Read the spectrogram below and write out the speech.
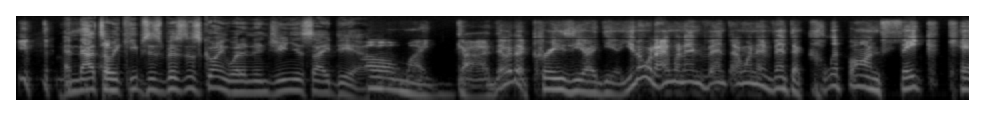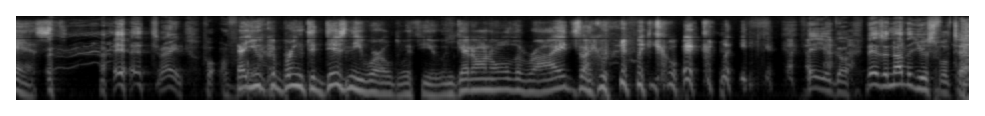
keep them. And that's how he keeps his business going. What an ingenious idea. Oh my god, that was a crazy idea. You know what I want to invent? I want to invent a clip-on fake cast that's right. that you could bring to Disney World with you and get on all the rides like really quickly. There you go. There's another useful tip.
